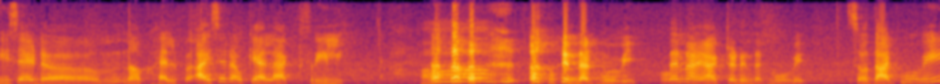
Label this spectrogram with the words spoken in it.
ఈ సైడ్ నాకు help I said okay I act freely in that movie. Then I acted in that movie. So that movie,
